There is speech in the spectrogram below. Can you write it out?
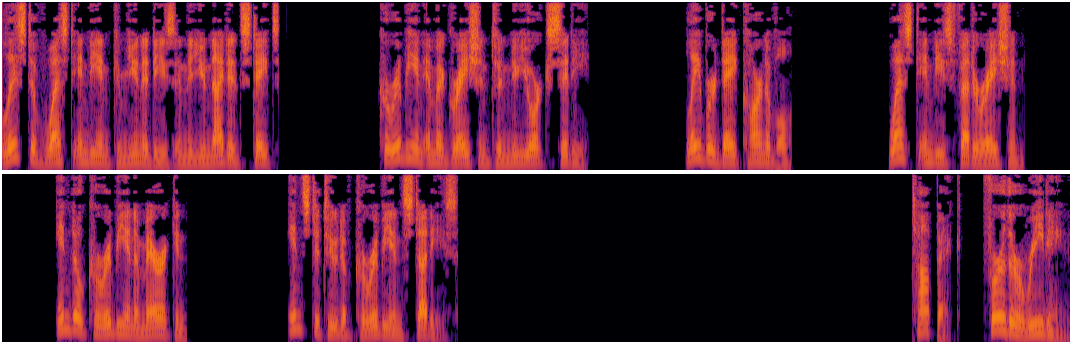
List of West Indian communities in the United States. Caribbean immigration to New York City. Labor Day Carnival. West Indies Federation. Indo-Caribbean American. Institute of Caribbean Studies. Further reading.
